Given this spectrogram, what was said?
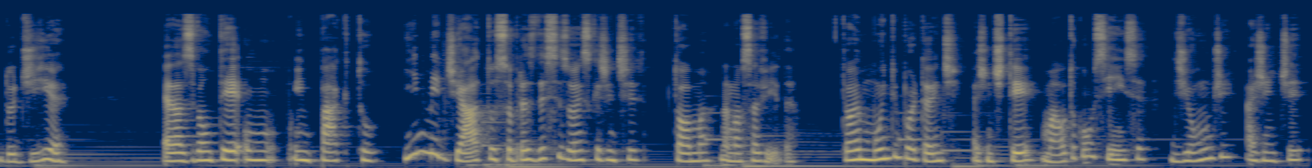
do dia, elas vão ter um impacto imediato sobre as decisões que a gente toma na nossa vida. Então é muito importante a gente ter uma autoconsciência de onde a gente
